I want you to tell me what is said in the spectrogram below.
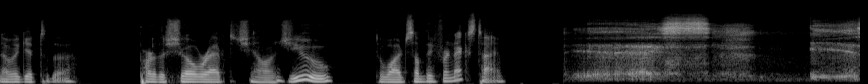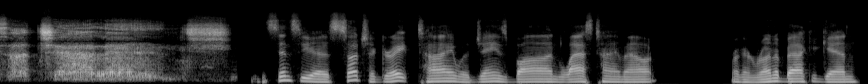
now we get to the part of the show where I have to challenge you to watch something for next time. This is a challenge. And since you had such a great time with James Bond last time out, we're going to run it back again.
